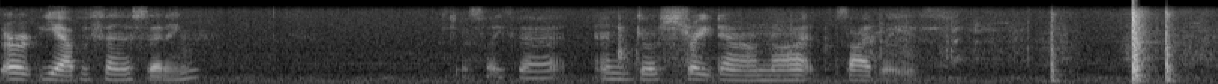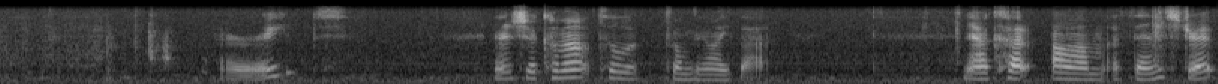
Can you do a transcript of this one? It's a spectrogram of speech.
or yeah, the thinnest setting just like that, and go straight down, not sideways. Alright. And it should come out to look something like that. Now cut um, a thin strip.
